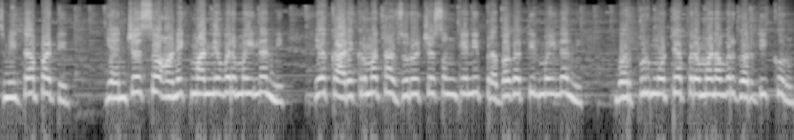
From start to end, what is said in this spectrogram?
स्मिता पाटील यांच्यासह अनेक मान्यवर महिलांनी या कार्यक्रमात हजारोच्या संख्येने प्रभागातील महिलांनी भरपूर मोठ्या प्रमाणावर गर्दी करून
